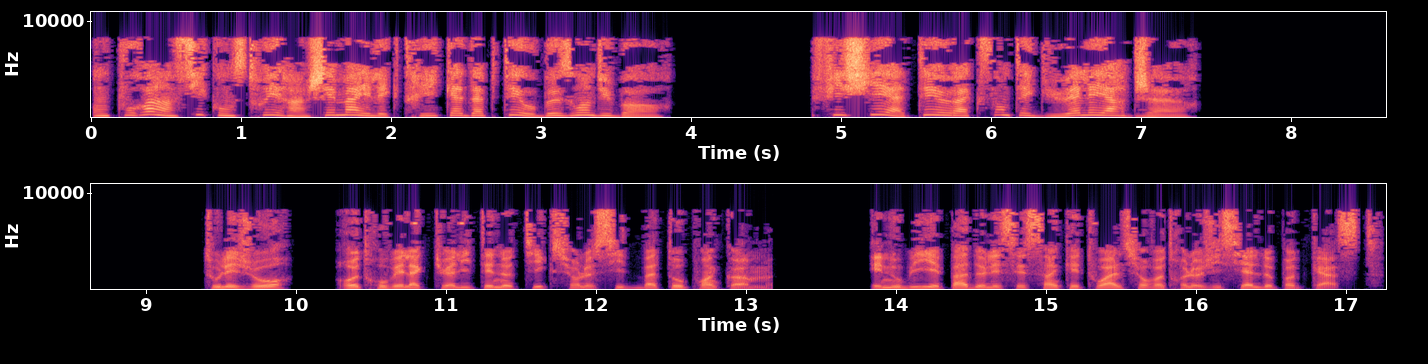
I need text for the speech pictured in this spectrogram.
On pourra ainsi construire un schéma électrique adapté aux besoins du bord. Fichier à TE accent aigu L et Arger. Tous les jours, retrouvez l'actualité nautique sur le site bateau.com. Et n'oubliez pas de laisser 5 étoiles sur votre logiciel de podcast.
